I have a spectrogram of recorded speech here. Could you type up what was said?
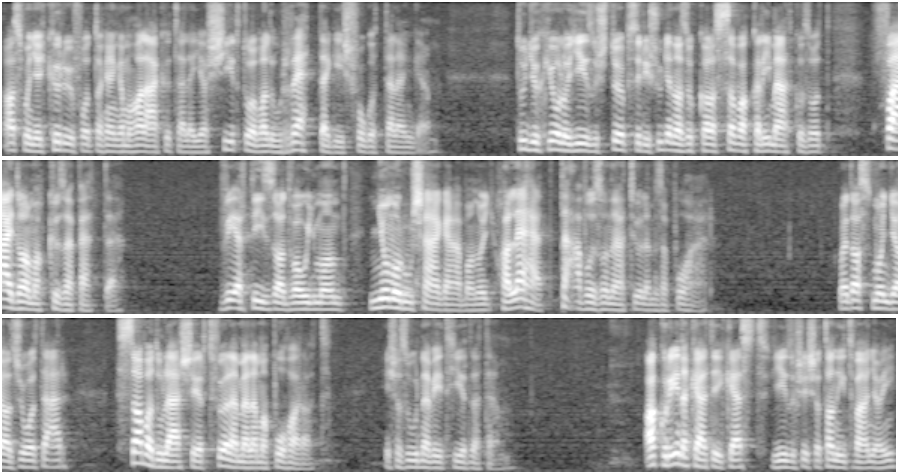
azt mondja, hogy körülfogtak engem a halálkötelei, a sírtól való rettegés fogott el engem. Tudjuk jól, hogy Jézus többször is ugyanazokkal a szavakkal imádkozott, fájdalmak közepette. Vért izzadva, úgymond, nyomorúságában, hogy ha lehet, távozzon el tőlem ez a pohár. Majd azt mondja az Zsoltár, szabadulásért fölemelem a poharat, és az Úr nevét hirdetem. Akkor énekelték ezt Jézus és a tanítványai,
